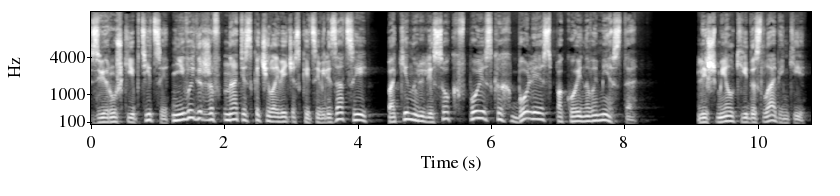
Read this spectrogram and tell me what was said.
Зверушки и птицы, не выдержав натиска человеческой цивилизации, покинули лесок в поисках более спокойного места. Лишь мелкие да слабенькие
